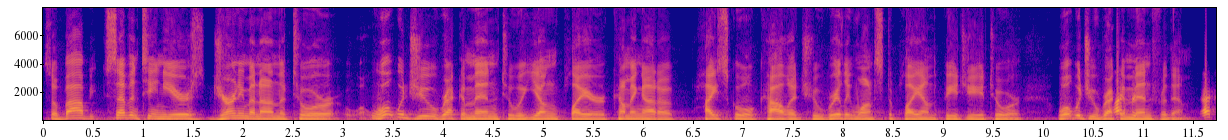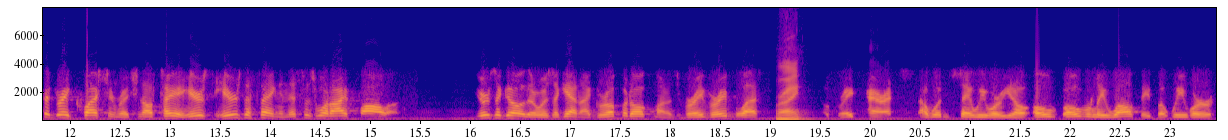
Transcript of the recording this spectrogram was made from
So, Bob, 17 years, journeyman on the tour. What would you recommend to a young player coming out of high school, college, who really wants to play on the PGA Tour? What would you recommend for them? That's a great question, Rich. And I'll tell you, here's here's the thing, and this is what I follow. Years ago, there was again. I grew up at Oakmont. I was very, very blessed. Right. You know, great parents. I wouldn't say we were, you know, o- overly wealthy, but we were,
